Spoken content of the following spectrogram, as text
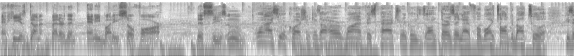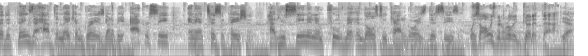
and he has done it better than anybody so far this season. I want to ask you a question because I heard Ryan Fitzpatrick, who's on Thursday Night Football, he talked about Tua. He said the things that have to make him great is going to be accuracy and anticipation. Have you seen an improvement in those two categories this season? Well, he's always been really good at that. Yeah.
